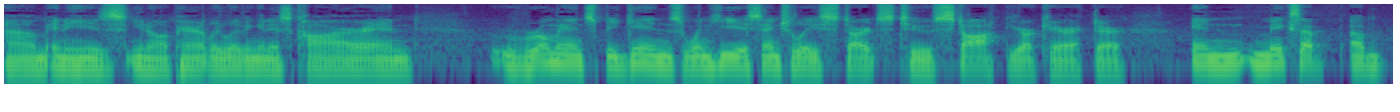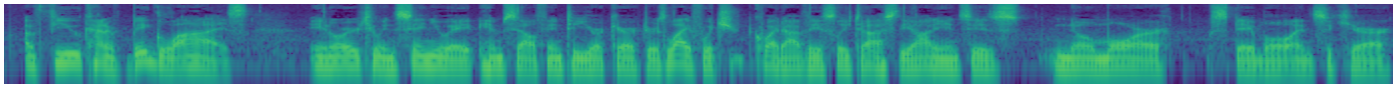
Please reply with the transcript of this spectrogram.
um, and he's you know apparently living in his car and. Romance begins when he essentially starts to stalk your character and makes up a, a few kind of big lies in order to insinuate himself into your character's life, which quite obviously to us, the audience, is no more stable and secure.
